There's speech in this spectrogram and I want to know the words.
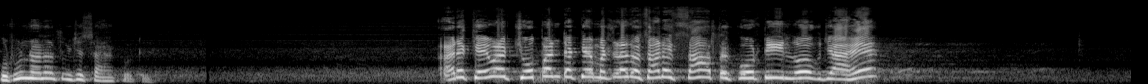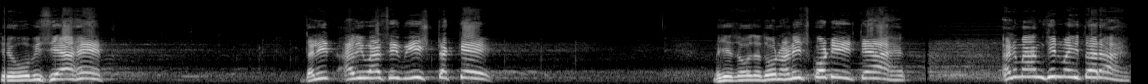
कुठून राहणार तुमचे सहा कोटी? अरे केवळ चोपन्न टक्के म्हटलं तर साडेसात कोटी लोक जे आहेत ते ओबीसी आहेत. दलित आदिवासी वीस टक्के. म्हणजे जवळजवळ दोन अडीच कोटी ते आहेत. आणि मग आणखीन मग इतर आहेत.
